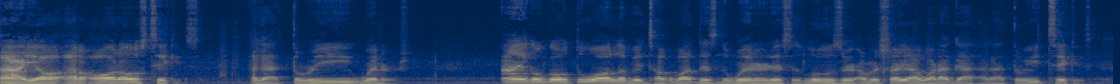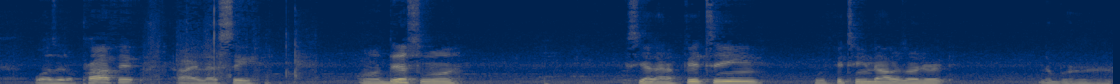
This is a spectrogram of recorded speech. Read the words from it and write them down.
Alright, y'all. Out of all those tickets, I got three winners. I ain't gonna go through all of it, talk about this the winner, this is loser. I'm gonna show y'all what I got. I got three tickets. Was it a profit? Alright, let's see. On this one, see I got a 15, with $15 under it. Number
